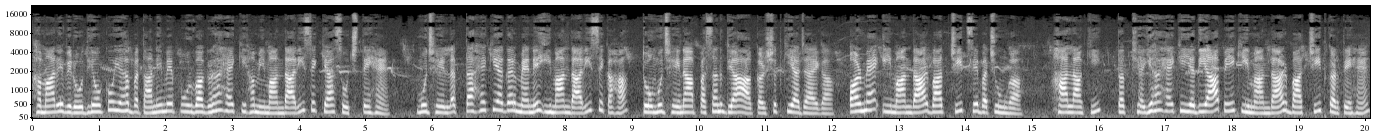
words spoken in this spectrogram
हमारे विरोधियों को यह बताने में पूर्वाग्रह है कि हम ईमानदारी से क्या सोचते हैं। मुझे लगता है कि अगर मैंने ईमानदारी से कहा तो मुझे नापसंद या आकर्षित किया जाएगा, और मैं ईमानदार बातचीत से बचूँगा। हालाँकि, तथ्य यह है कि यदि आप एक ईमानदार बातचीत करते हैं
